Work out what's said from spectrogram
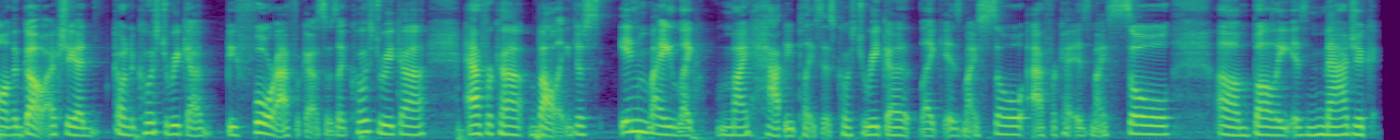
on the go. Actually, I'd gone to Costa Rica before Africa. So it was like Costa Rica, Africa, Bali, just in my like my happy places. Costa Rica like is my soul, Africa is my soul. Um, Bali is magic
